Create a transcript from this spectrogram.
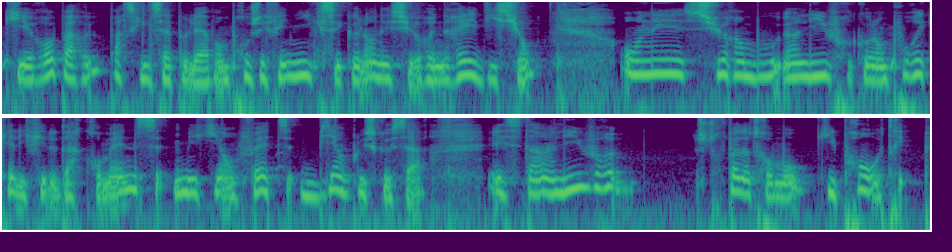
qui est reparu parce qu'il s'appelait avant Projet Phoenix et que l'on est sur une réédition. On est sur un, livre que l'on pourrait qualifier de dark romance, mais qui est en fait bien plus que ça. Et c'est un livre, je trouve pas d'autre mot, qui prend aux tripes.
